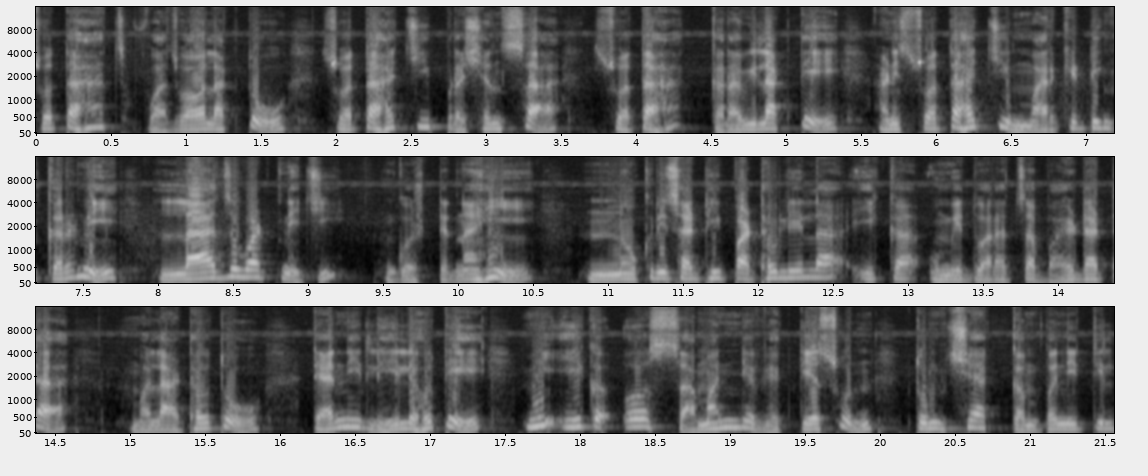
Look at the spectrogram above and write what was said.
स्वतःच वाजवावा लागतो. स्वतःची प्रशंसा स्वतः करावी लागते आणि स्वतःची मार्केटिंग करणे लाज वाटण्याची गोष्ट नाही नोकरीसाठी पाठवलेला एका उमेदवाराचा बायोडाटा मला आठवतो. त्यांनी लिहिले होते मी एक असामान्य व्यक्ती असून तुमच्या कंपनीतील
